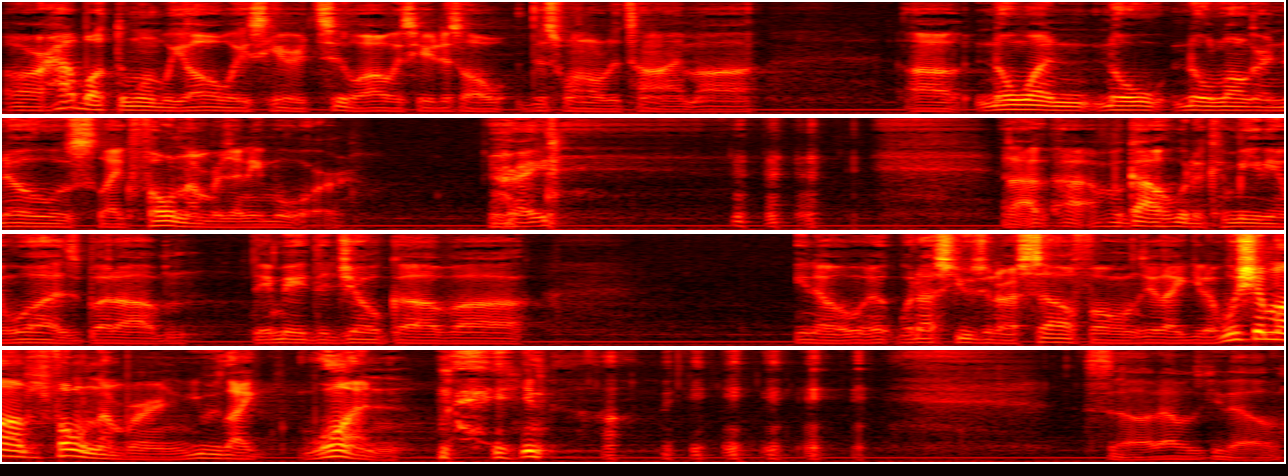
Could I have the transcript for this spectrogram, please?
Or how about the one we always hear too? I always hear this all this one all the time. Uh, uh, no one no no longer knows like phone numbers anymore, right? and I, I, forgot who the comedian was, but um, they made the joke of uh, you know, with us using our cell phones, you're like, you know, what's your mom's phone number? And you was like, one. you know so that was, you know,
